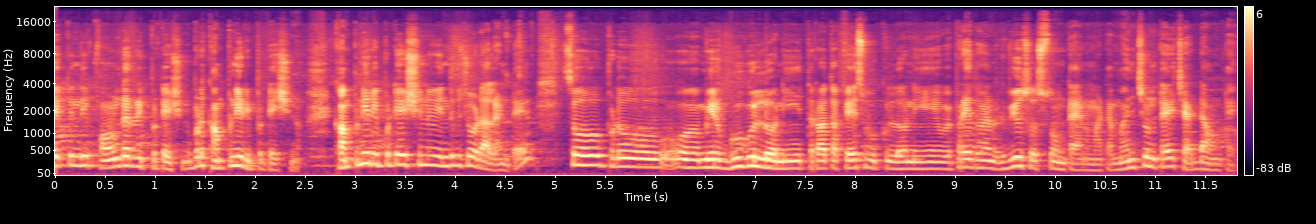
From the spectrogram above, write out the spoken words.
చెప్పింది ఫౌండర్ రిప్యుటేషన్ ఇప్పుడు కంపెనీ రిప్యుటేషన్. కంపెనీ రిప్యుటేషన్ ఎందుకు చూడాలంటే సో ఇప్పుడు మీరు గూగుల్లోని తర్వాత ఫేస్బుక్లోని విపరీతమైన రివ్యూస్ వస్తూ ఉంటాయి అనమాట మంచి ఉంటాయి చెడ్డ ఉంటాయి.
